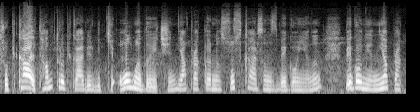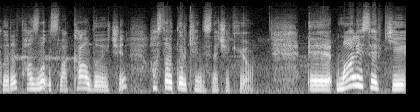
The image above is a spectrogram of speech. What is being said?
tropikal, tam tropikal bir bitki olmadığı için yapraklarına su sıkarsanız begonyanın, begonyanın yaprakları fazla ıslak kaldığı için hastalıkları kendisine çekiyor. E, maalesef ki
